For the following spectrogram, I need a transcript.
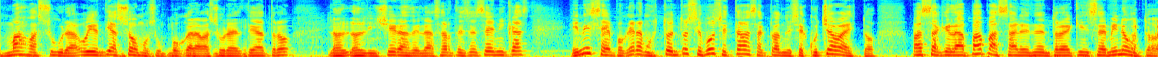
más basura. Hoy en día somos un poco la basura del teatro, los, los lincheras de las artes escénicas. En esa época éramos todo. Entonces vos estabas actuando y se escuchaba esto. Pasa que la papa sale dentro de 15 minutos.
